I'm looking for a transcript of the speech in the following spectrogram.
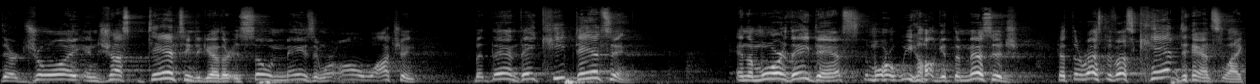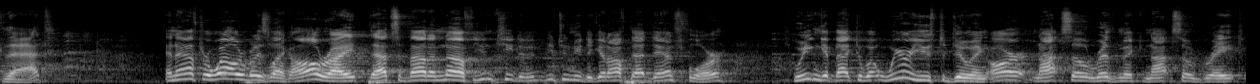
their joy in just dancing together is so amazing. We're all watching. But then they keep dancing. And the more they dance, the more we all get the message that the rest of us can't dance like that. And after a while, everybody's like, all right, that's about enough. You, two need to get off that dance floor. We can get back to what we're used to doing, our not so rhythmic, not so great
